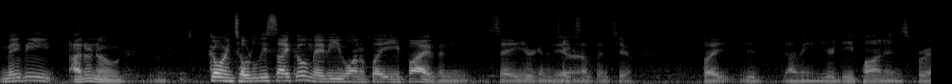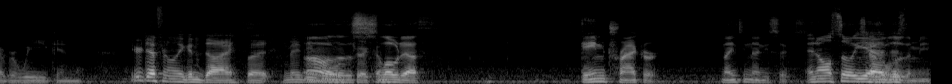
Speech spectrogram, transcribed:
maybe, I don't know, going totally psycho, maybe you want to play e5 and say you're going to take Yeah. something too. But, it, I mean, your d pawn is forever weak and you're definitely going to die, but maybe Oh, we'll the trick 'em. slow death. Game tracker, 1996. And also, This yeah, this, me.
